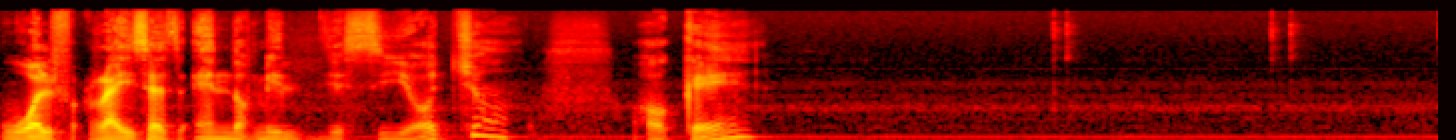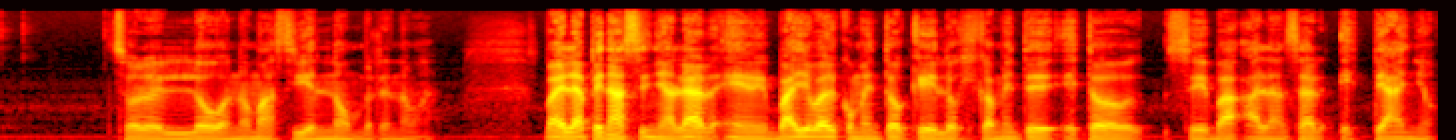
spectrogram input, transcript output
Wolf Rises en 2018. Ok. Solo el logo nomás y el nombre nomás. Vale la pena señalar, eh, comentó que lógicamente esto se va a lanzar este año,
